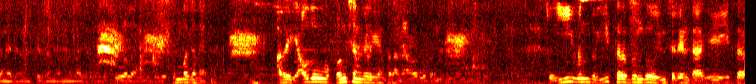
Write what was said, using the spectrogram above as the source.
ಜನ ಇದ್ದಾರೆ. ನಮ್ಮ ಸೀಸನ್ ಒನ್ನಲ್ಲಿ ಆಗಿರ್ಬೋದು ಟೂ ಅಲ್ಲಿ ಆಗಿರ್ಬೋದು, ತುಂಬ ಜನ ಇದ್ದಾರೆ. ಆದರೆ ಯಾವುದೋ ಫಂಕ್ಷನ್ಗಳಿಗೆ ಅಂತ ನಾನು ಯಾವಾಗಲೂ ಮಂಗಳೂರಿಗೆ. ಸೊ ಈ ಒಂದು, ಈ ಥರದೊಂದು ಇನ್ಸಿಡೆಂಟ್ ಆಗಿ ಈ ಥರ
